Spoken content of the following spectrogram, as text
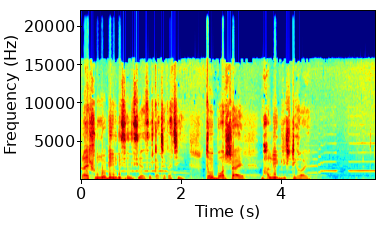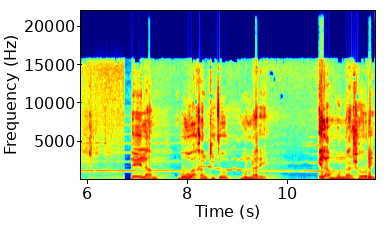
প্রায় শূন্য ডিগ্রি সেলসিয়াসের কাছাকাছি। তবে বর্ষায় ভালোই বৃষ্টি হয়। এলাম বহু আকাঙ্ক্ষিত মুন্নারে। এলাম মুন্নার শহরে,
